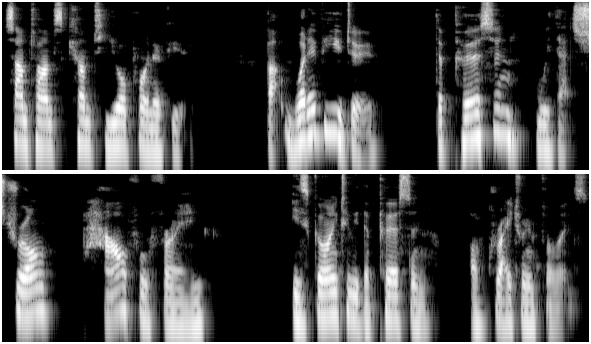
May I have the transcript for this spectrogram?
sometimes come to your point of view. But whatever you do, the person with that strong, powerful frame is going to be the person of greater influence.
